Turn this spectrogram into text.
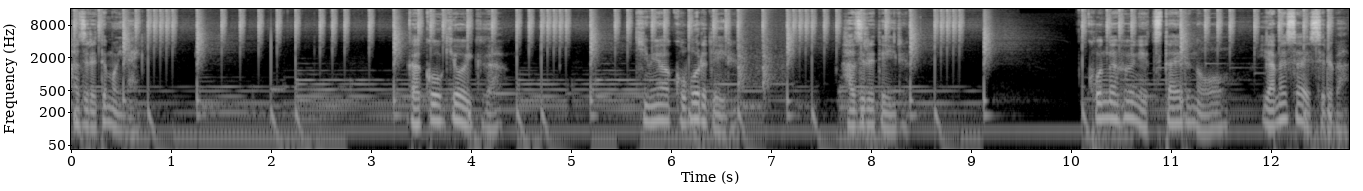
外れてもいない。学校教育が君はこぼれている。外れている。こんな風に伝えるのをやめさえすれば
